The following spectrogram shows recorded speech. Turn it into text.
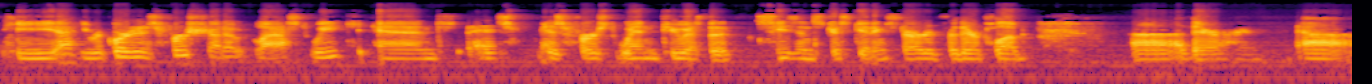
he yeah, he recorded his first shutout last week and his his first win too as the season's just getting started for their club uh, there. Uh,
